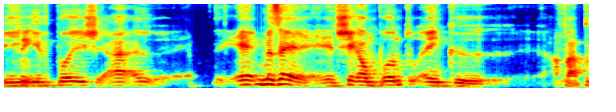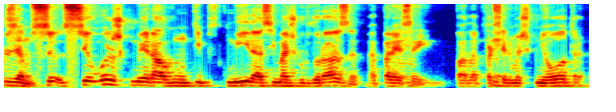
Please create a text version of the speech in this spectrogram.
E, e depois. Há, é, mas é, chega a um ponto em que. Por exemplo, se, se, eu hoje comer algum tipo de comida assim mais gordurosa, aparece aí, pode aparecer Sim. uma espinha ou outra,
